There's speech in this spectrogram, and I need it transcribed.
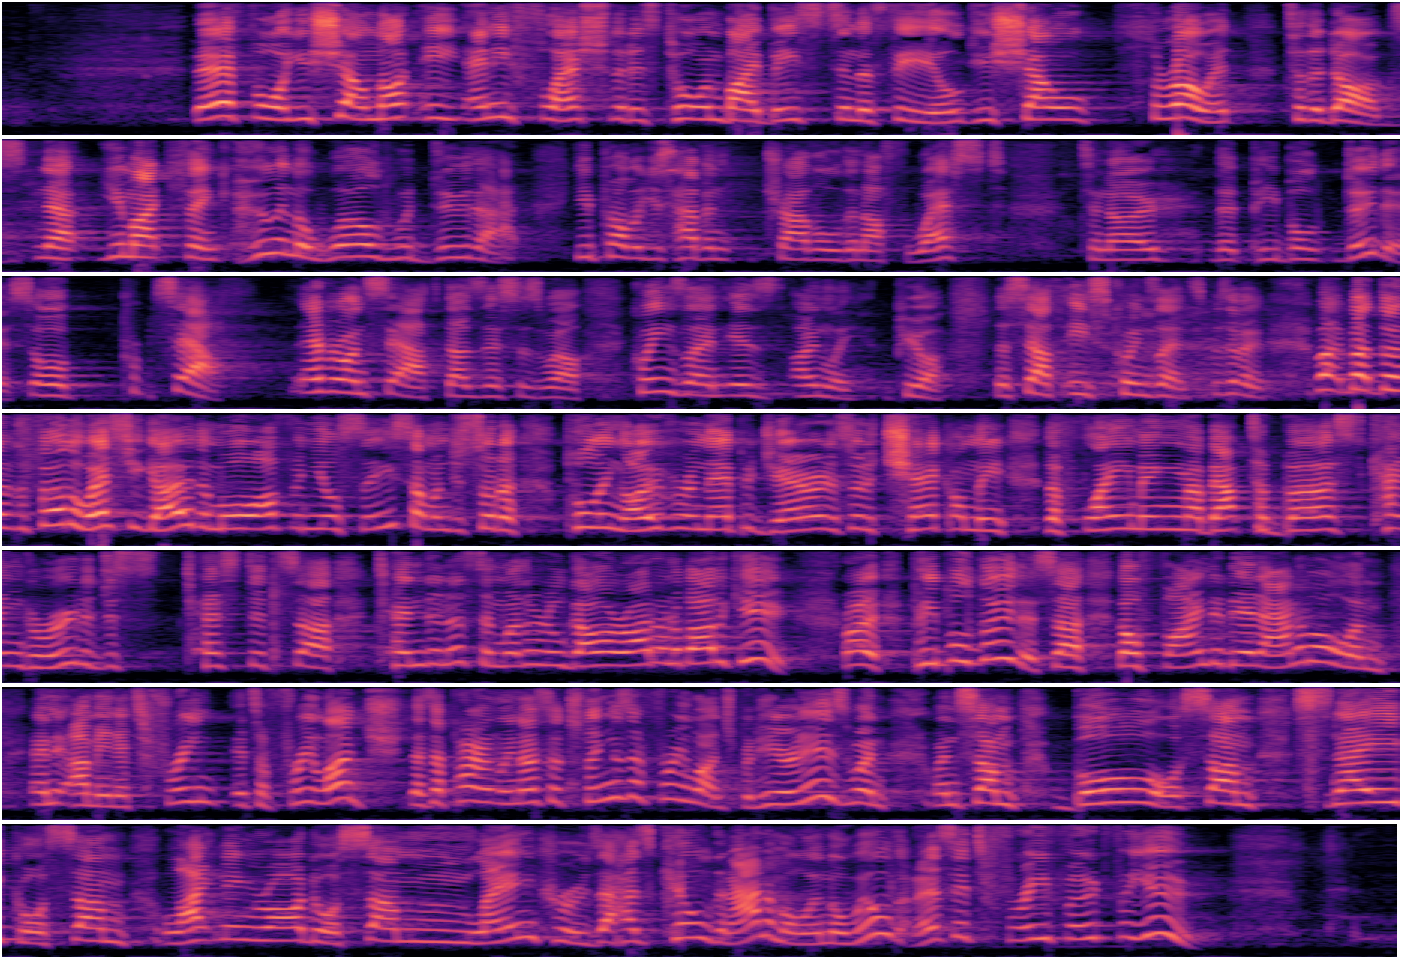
Therefore, you shall not eat any flesh that is torn by beasts in the field. You shall throw it to the dogs. Now, you might think, who in the world would do that? You probably just haven't traveled enough west to know that people do this, or south. Everyone south does this as well. Queensland is only pure, the southeast Queensland specifically. But, but the, the, further west you go, the more often you'll see someone just sort of pulling over in their Pajero to sort of check on the, the flaming, about to burst kangaroo to just test its uh, tenderness and whether it'll go all right on a barbecue. Right? People do this. Uh, they'll find a dead animal, and, and I mean, it's free. It's a free lunch. There's apparently no such thing as a free lunch, but here it is. When when some bull or some snake or some lightning rod or some land cruiser has killed an animal in the wilderness, it's free food for you.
